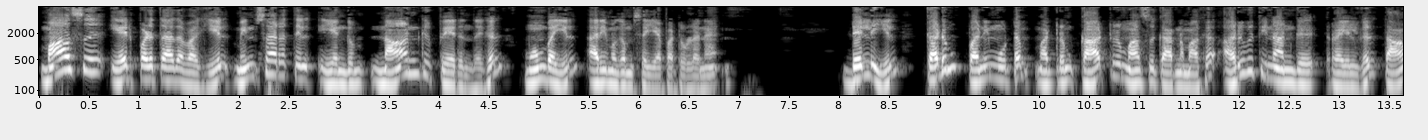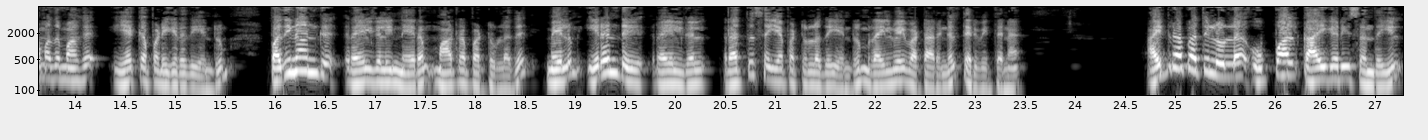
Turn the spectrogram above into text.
மாசு ஏற்படுத்தாத வகையில் மின்சாரத்தில் இயங்கும் நான்கு பேருந்துகள் மும்பையில் அறிமுகம் செய்யப்பட்டுள்ளன. டெல்லியில் கடும் பனிமூட்டம் மற்றும் காற்று மாசு காரணமாக அறுபத்தி நான்கு ரயில்கள் தாமதமாக இயக்கப்படுகிறது என்றும் பதினான்கு ரயில்களின் நேரம் மாற்றப்பட்டுள்ளது. மேலும் இரண்டு ரயில்கள் ரத்து செய்யப்பட்டுள்ளது என்றும் ரயில்வே வட்டாரங்கள் தெரிவித்தன. ஐதராபாத்தில் உள்ள உப்பால் காய்கறி சந்தையில்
